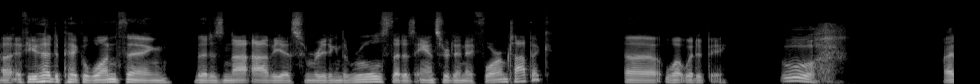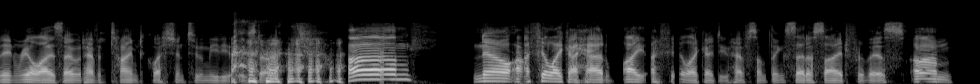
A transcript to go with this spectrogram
Uh, Mhm. if you had to pick one thing that is not obvious from reading the rules that is answered in a forum topic, uh, what would it be? Ooh, I didn't realize I would have a timed question to immediately start. Um, no, I feel like I had I I feel like I do have something set aside for this. Um,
